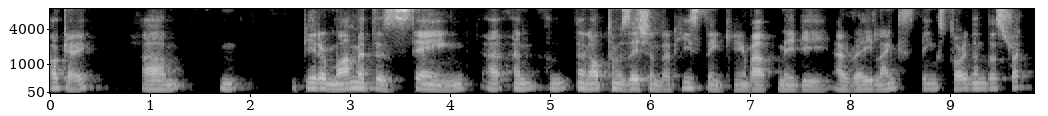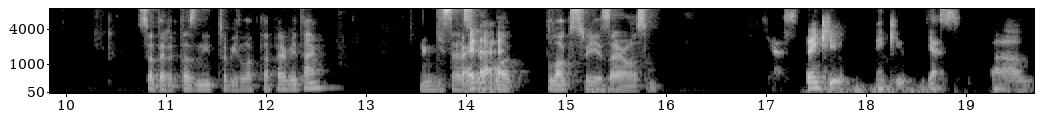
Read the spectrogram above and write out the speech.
Okay. Um, m- Peter Mohammed is saying uh, an, an, an optimization that he's thinking about maybe array length being stored in the struct so that it doesn't need to be looked up every time. And he says Try your that. blog, trees are awesome. Yes, thank you, thank you. Yes, um,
